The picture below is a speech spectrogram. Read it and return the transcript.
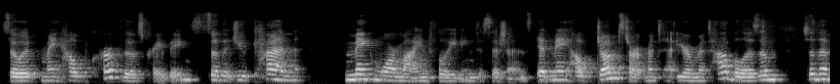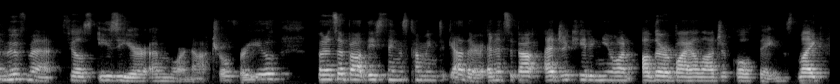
So it may help curb those cravings so that you can make more mindful eating decisions. It may help jumpstart meta- your metabolism so that movement feels easier and more natural for you. But it's about these things coming together and it's about educating you on other biological things like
